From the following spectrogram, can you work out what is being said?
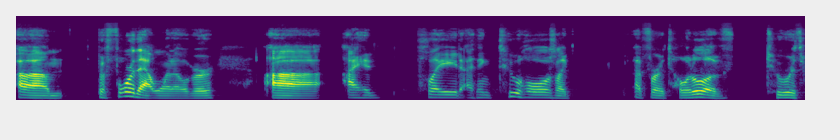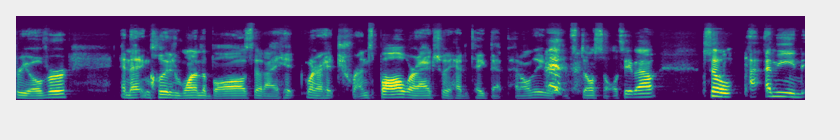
um, before that one over, uh, I had played I think two holes like uh, for a total of two or three over, and that included one of the balls that I hit when I hit Trent's ball, where I actually had to take that penalty, which I'm still salty about. So I- mean,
